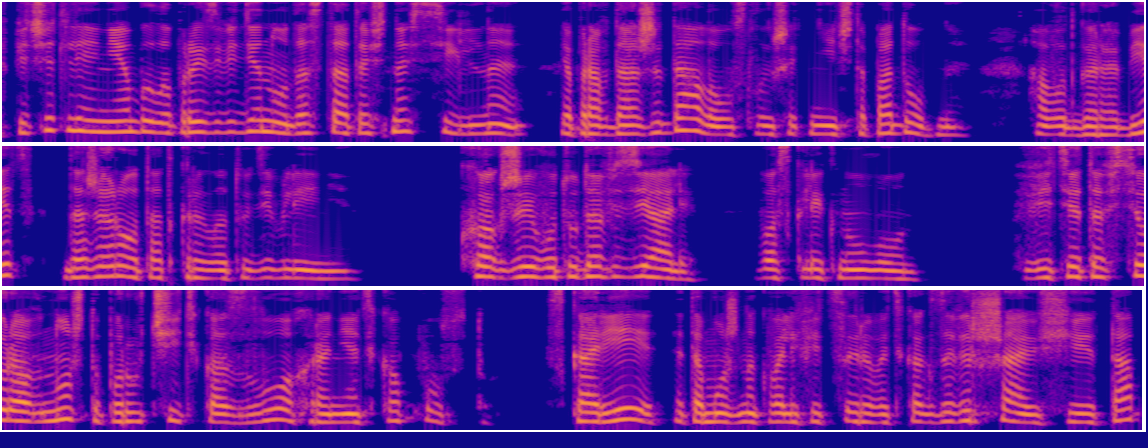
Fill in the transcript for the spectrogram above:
Впечатление было произведено достаточно сильное. Я, правда, ожидала услышать нечто подобное. А вот Горобец даже рот открыл от удивления. «Как же его туда взяли?» — воскликнул он. «Ведь это все равно, что поручить козлу охранять капусту. Скорее, это можно квалифицировать как завершающий этап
